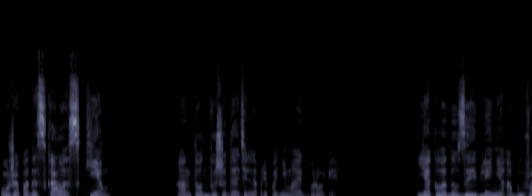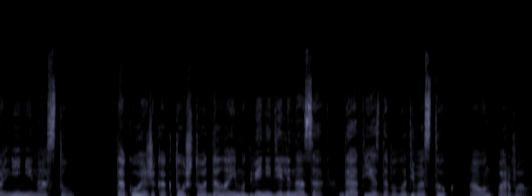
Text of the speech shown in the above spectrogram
Уже подыскала с кем? Антон выжидательно приподнимает брови. Я кладу заявление об увольнении на стол. Такое же, как то, что отдала ему две недели назад, до отъезда во Владивосток, а он порвал.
